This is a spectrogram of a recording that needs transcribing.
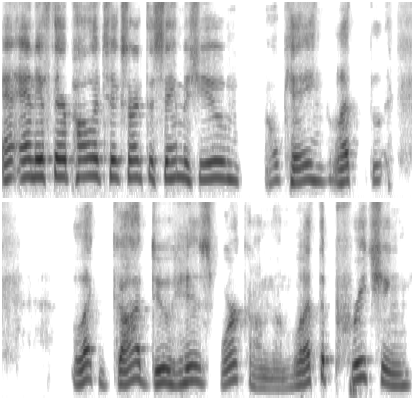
And, and if their politics aren't the same as you, okay, let let God do his work on them. Let the preaching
